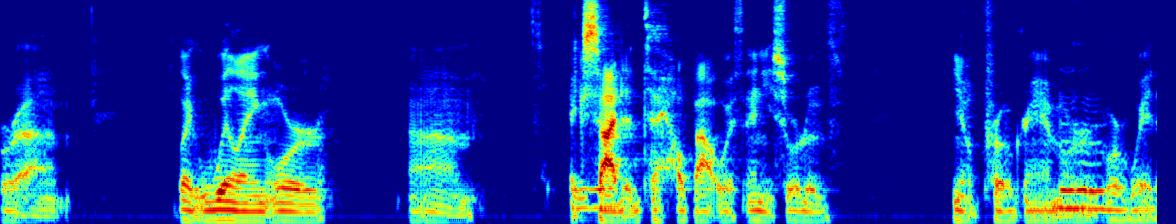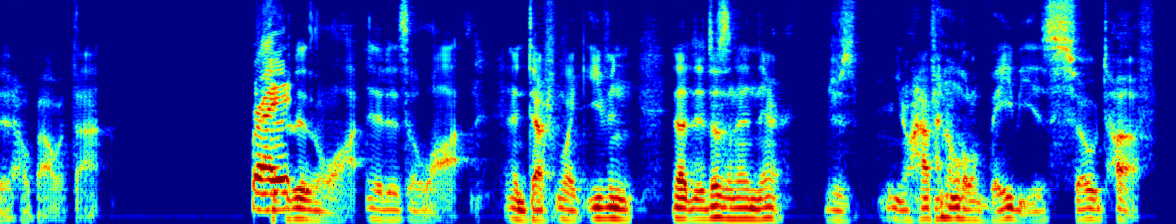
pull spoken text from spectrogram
or um, like willing or um, excited to help out with any sort of you know program or, or way to help out with that. Right. It is a lot. It is a lot, and definitely like even that it doesn't end there. Just you know having a little baby is so tough.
